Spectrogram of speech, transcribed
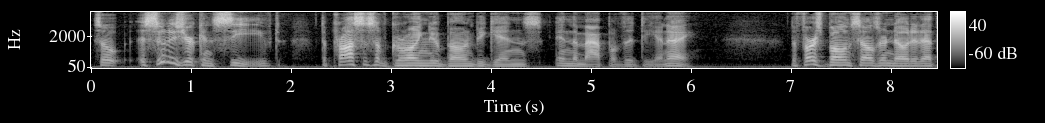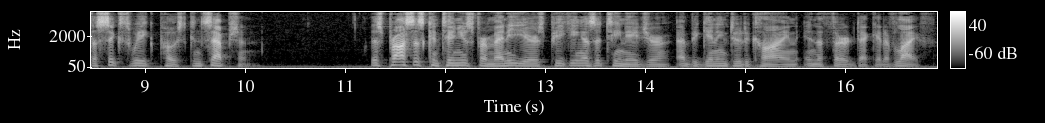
So, as soon as you're conceived, the process of growing new bone begins in the map of the DNA. The first bone cells are noted at the sixth week post conception. This process continues for many years, peaking as a teenager and beginning to decline in the third decade of life.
